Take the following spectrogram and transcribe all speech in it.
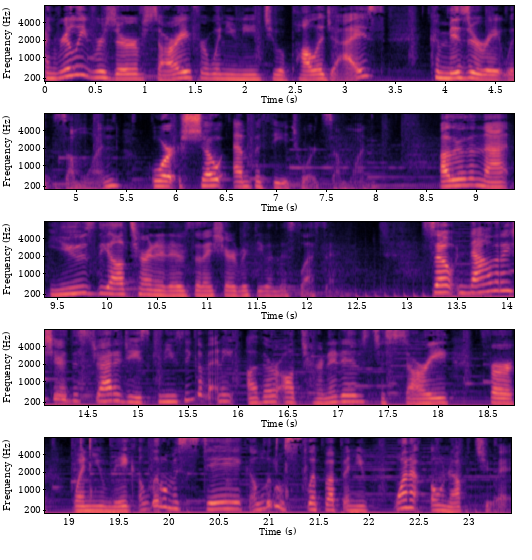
and really reserve sorry for when you need to apologize, commiserate with someone, or show empathy towards someone. Other than that, use the alternatives that I shared with you in this lesson. So, now that I shared the strategies, can you think of any other alternatives to sorry for when you make a little mistake, a little slip up, and you want to own up to it?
